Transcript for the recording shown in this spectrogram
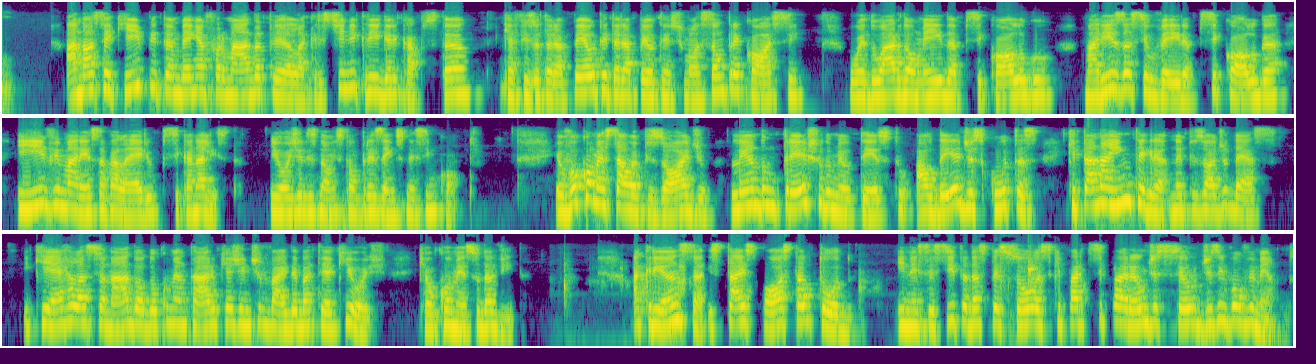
A nossa equipe também é formada pela Cristine Krieger Capustan, que é fisioterapeuta e terapeuta em estimulação precoce, o Eduardo Almeida, psicólogo, Marisa Silveira, psicóloga, e Ive Maressa Valério, psicanalista. E hoje eles não estão presentes nesse encontro. Eu vou começar o episódio lendo um trecho do meu texto, Aldeia de Escutas, que está na íntegra no episódio 10, e que é relacionado ao documentário que a gente vai debater aqui hoje que é o começo da vida. A criança está exposta ao todo e necessita das pessoas que participarão de seu desenvolvimento.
